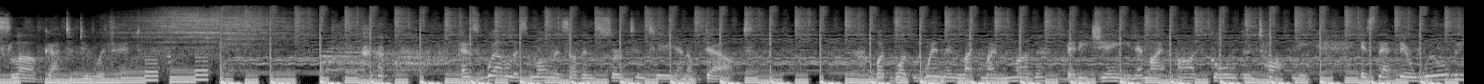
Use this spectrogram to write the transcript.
What's Love got to do with it. as well as moments of uncertainty and of doubt. But what women like my mother, Betty Jane, and my Aunt Golden taught me is that there will be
